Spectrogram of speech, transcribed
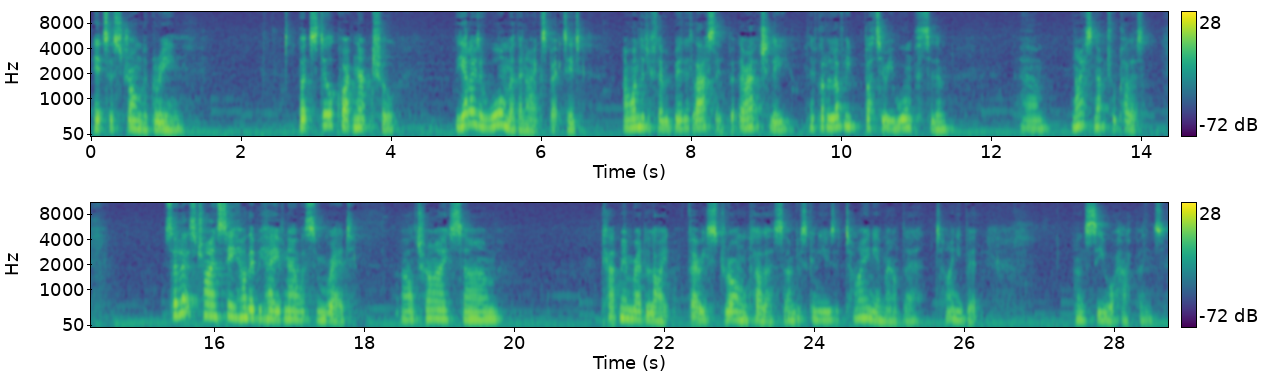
it's a stronger green. But still quite natural the yellows are warmer than I expected. I wondered if they would be a little acid, but they're actually, they've got a lovely buttery warmth to them. Um, nice natural colours. So let's try and see how they behave now with some red. I'll try some cadmium red light, very strong colour, so I'm just going to use a tiny amount there, tiny bit, and see what happens.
